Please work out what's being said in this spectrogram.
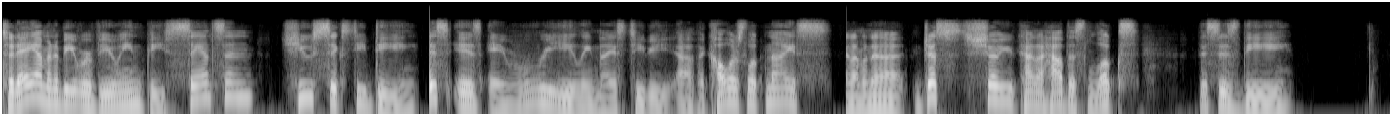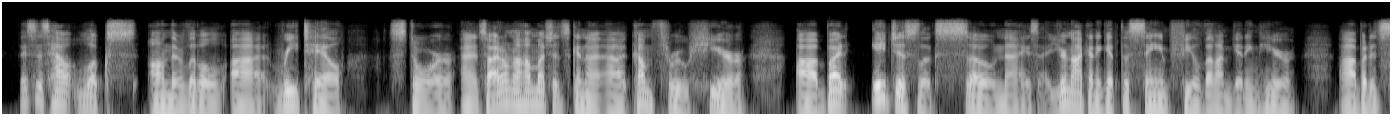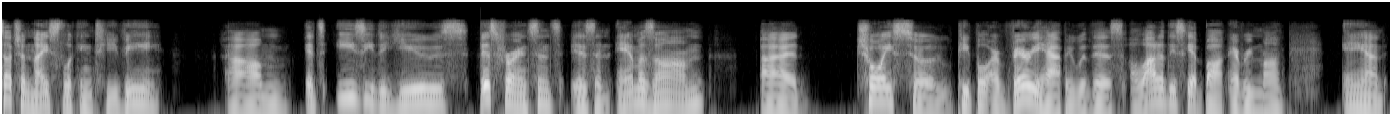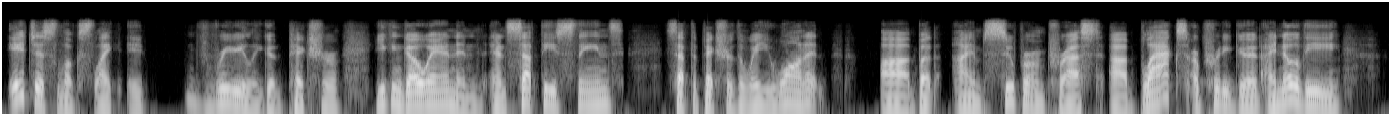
Today I'm going to be reviewing the Samsung Q60D. This is a really nice TV. Uh, the colors look nice, and I'm going to just show you kind of how this looks. This is the this is how it looks on their little uh, retail store, and so I don't know how much it's going to uh, come through here, uh, but it just looks so nice. You're not going to get the same feel that I'm getting here, uh, but it's such a nice looking TV. Um, it's easy to use. This, for instance, is an Amazon uh, choice, so people are very happy with this. A lot of these get bought every month, and it just looks like a really good picture. You can go in and, and set these things, set the picture the way you want it. Uh, but I am super impressed. Uh, blacks are pretty good. I know the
